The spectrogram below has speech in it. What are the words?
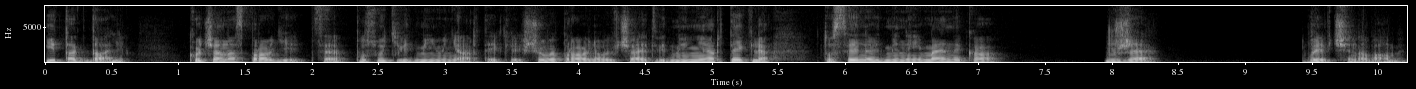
і так далі. Хоча насправді це по суті відмінювання артикля. Якщо ви правильно вивчаєте відмінювання артикля, то сильна відміна іменника вже вивчена вами.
